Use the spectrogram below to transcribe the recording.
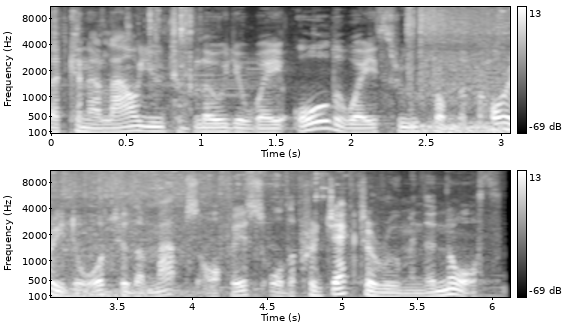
that can allow you to blow your way all the way through from the corridor to the maps office or the projector room in the north.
